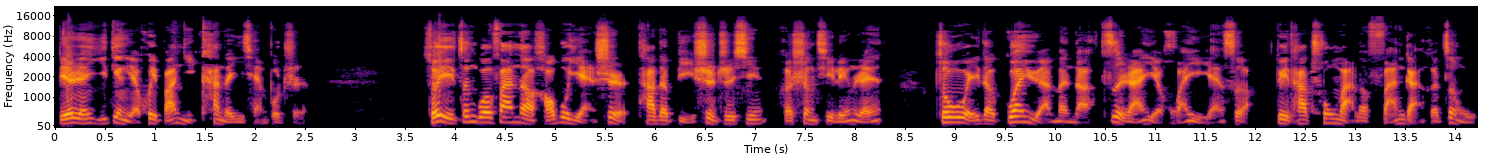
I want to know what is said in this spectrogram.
别人一定也会把你看得一钱不值，所以曾国藩呢毫不掩饰他的鄙视之心和盛气凌人，周围的官员们呢自然也还以颜色，对他充满了反感和憎恶。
